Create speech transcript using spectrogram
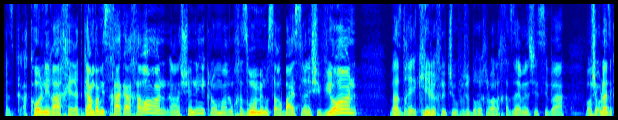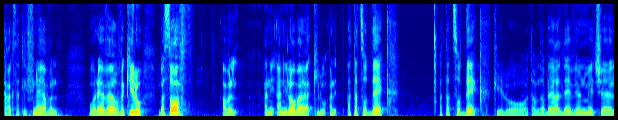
אז הכל נראה אחרת. גם במשחק האחרון, השני, כלומר, הם חזרו ממינוס 14 לשוויון, ואז דריי כאילו החליט שהוא פשוט דורך לו על החזה מאיזושהי סיבה, או שאולי זה קרה קצת לפני, אבל whatever, וכאילו, בסוף, אבל אני, אני לא בא, כאילו, אני, אתה צודק, אתה צודק, כאילו, אתה מדבר על דייוויון מיטשל,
